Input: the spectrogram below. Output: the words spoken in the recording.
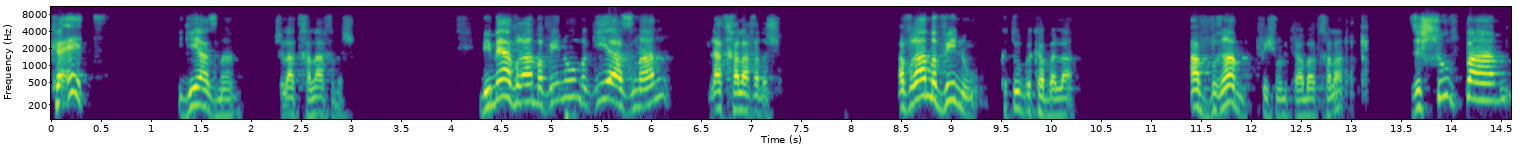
כעת הגיע הזמן של ההתחלה החדשה. בימי אברהם אבינו מגיע הזמן להתחלה חדשה. אברהם אבינו, כתוב בקבלה, אברהם, כפי שהוא נקרא בהתחלה, זה שוב פעם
